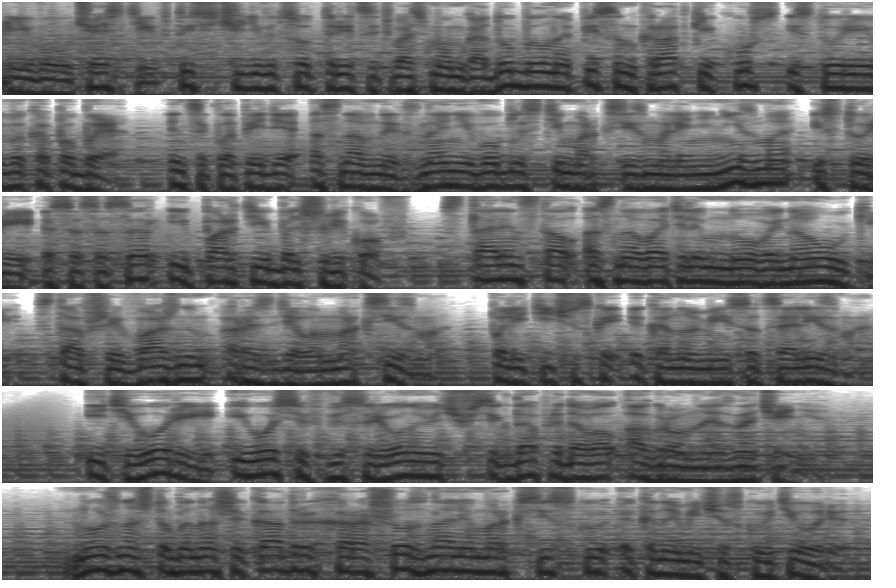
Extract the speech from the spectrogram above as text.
При его участии в 1938 году был написан краткий курс истории ВКПБ, энциклопедия основных знаний в области марксизма-ленинизма, истории СССР и партии большевиков. Сталин стал основателем новой науки, ставшей важным разделом марксизма – политической экономии социализма. И теории Иосиф Виссарионович всегда придавал огромное значение. Нужно, чтобы наши кадры хорошо знали марксистскую экономическую теорию.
